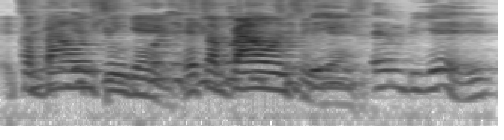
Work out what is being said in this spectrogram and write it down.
it's a I mean, balancing you- game. It's a look at balancing game. NBA,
